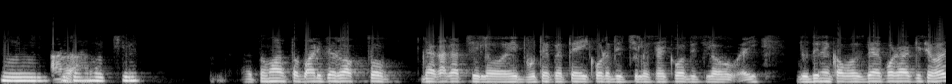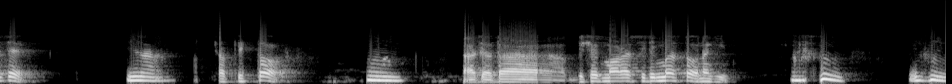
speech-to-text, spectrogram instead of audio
হুম আর- যা হচ্ছে। তোমার তো বাড়িতে রক্ত দেখা যাচ্ছিল এই ভূতে পেতে এই করে দিচ্ছিল সেই করে দিচ্ছিল এই দুদিনে কবজ দেওয়ার পরে আর কিছু হয়েছে? না। সব ঠিক তো? হুম। আচ্ছা তা বিশ্বজিৎ মহারাজ সিটিং বাস তো নাকি? হুম হুম।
